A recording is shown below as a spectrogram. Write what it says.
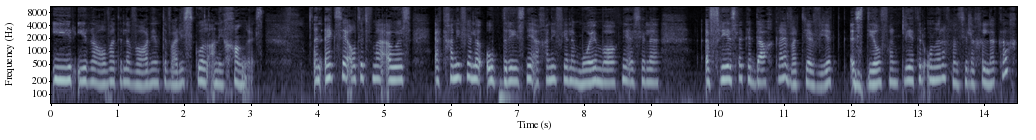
uur uur en 'n half wat hulle waarneem terwyl die skool aan die gang is en ek sê altyd vir my ouers ek gaan nie vir julle opdres nie ek gaan nie vir julle mooi maak nie as julle 'n vreeslike dag kry wat jy weet is deel van kleuteronderrig dan is julle gelukkig.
